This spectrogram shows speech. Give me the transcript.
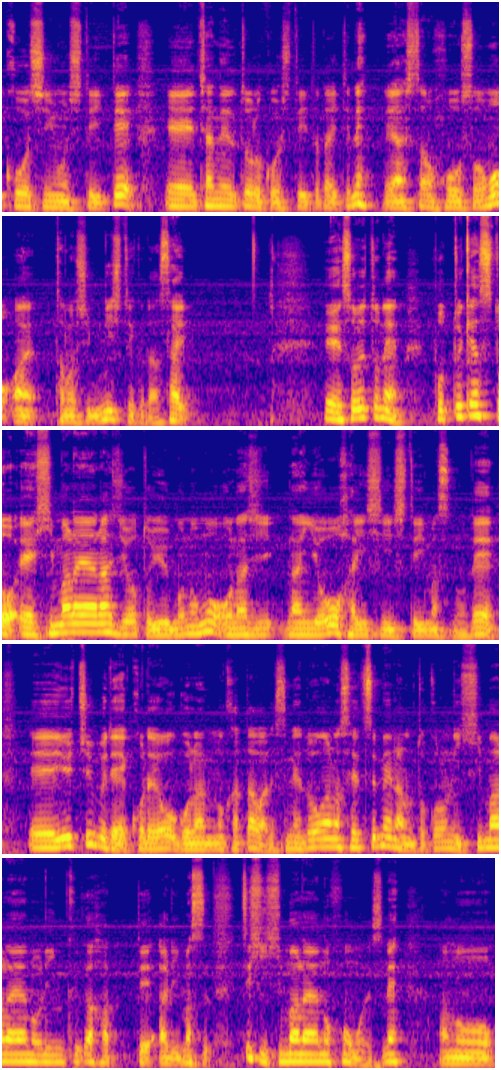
更新をしていて、えチャンネル登録をしていただいてね明日の放送も楽しみにしてくださいえ、それとね、ポッドキャスト、え、ヒマラヤラジオというものも同じ内容を配信していますので、え、YouTube でこれをご覧の方はですね、動画の説明欄のところにヒマラヤのリンクが貼ってあります。ぜひヒマラヤの方もですね、あの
